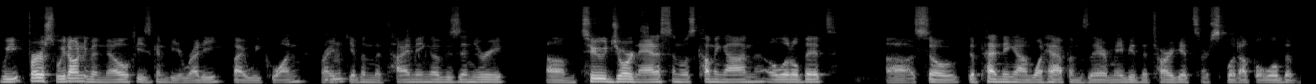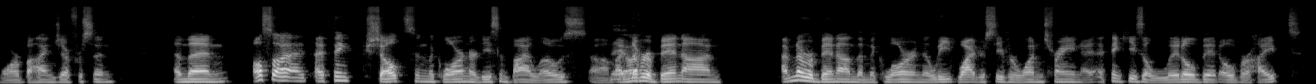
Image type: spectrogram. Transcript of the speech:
we first we don't even know if he's going to be ready by week one, right? Mm-hmm. Given the timing of his injury. Um, two, Jordan Addison was coming on a little bit. Uh, so depending on what happens there, maybe the targets are split up a little bit more behind Jefferson. And then also, I, I think Schultz and McLaurin are decent buy lows. Um, I've are. never been on, I've never been on the McLaurin elite wide receiver one train. I, I think he's a little bit overhyped.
